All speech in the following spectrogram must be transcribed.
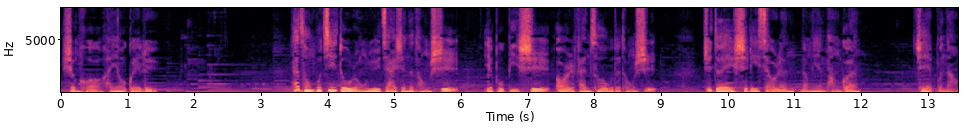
生活很有规律。他从不嫉妒荣誉加身的同事，也不鄙视偶尔犯错误的同事，只对势利小人冷眼旁观，却也不闹。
